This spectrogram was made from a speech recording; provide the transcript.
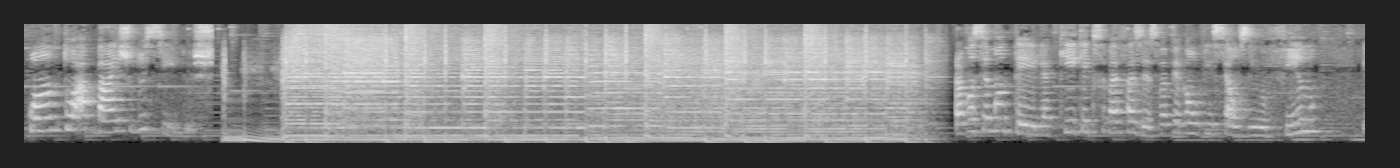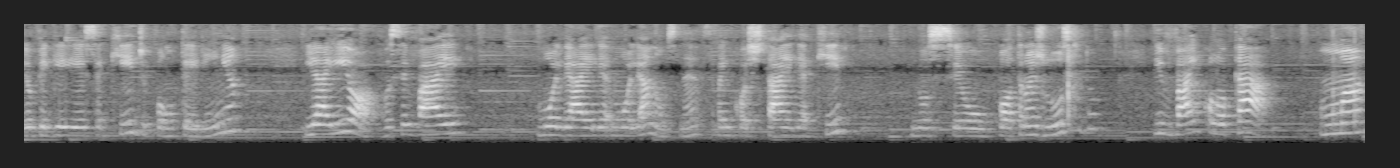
quanto abaixo dos cílios. Ele aqui, o que, que você vai fazer? Você vai pegar um pincelzinho fino, eu peguei esse aqui de ponteirinha, e aí, ó, você vai molhar ele, molhar não, né? Você vai encostar ele aqui no seu pó translúcido e vai colocar uma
